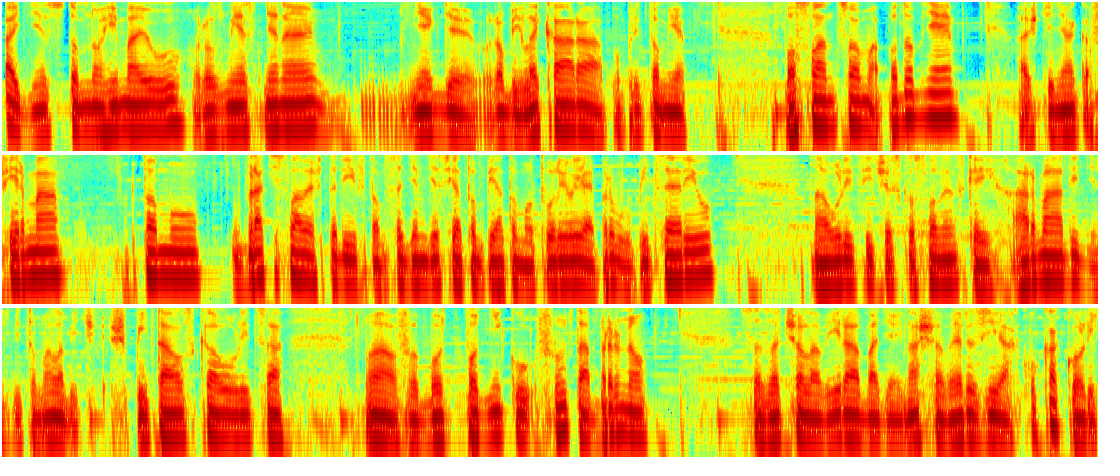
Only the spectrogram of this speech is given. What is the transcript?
aj dnes to mnohí majú rozmiestnené, niekde robí lekára a popri tom je poslancom a podobne. A ešte nejaká firma k tomu. V Bratislave vtedy v tom 75. otvorili aj prvú pizzériu na ulici Československej armády. Dnes by to mala byť Špitálska ulica. No a v podniku Fruta Brno sa začala vyrábať aj naša verzia Coca-Coli.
